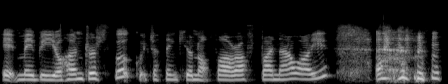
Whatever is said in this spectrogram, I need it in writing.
It may be your hundredth book, which I think you're not far off by now, are you? but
